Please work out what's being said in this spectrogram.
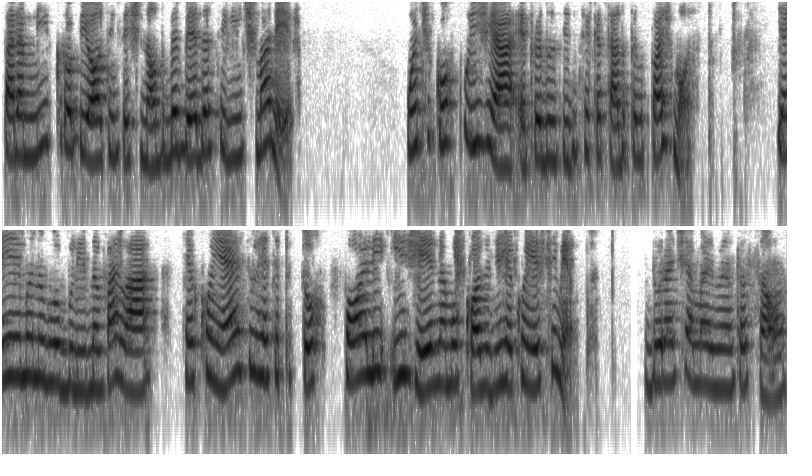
para a microbiota intestinal do bebê da seguinte maneira. O anticorpo IgA é produzido e secretado pelo plasmócito. E aí a imunoglobulina vai lá, reconhece o receptor poli-IG na mucosa de reconhecimento. Durante a amamentação,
